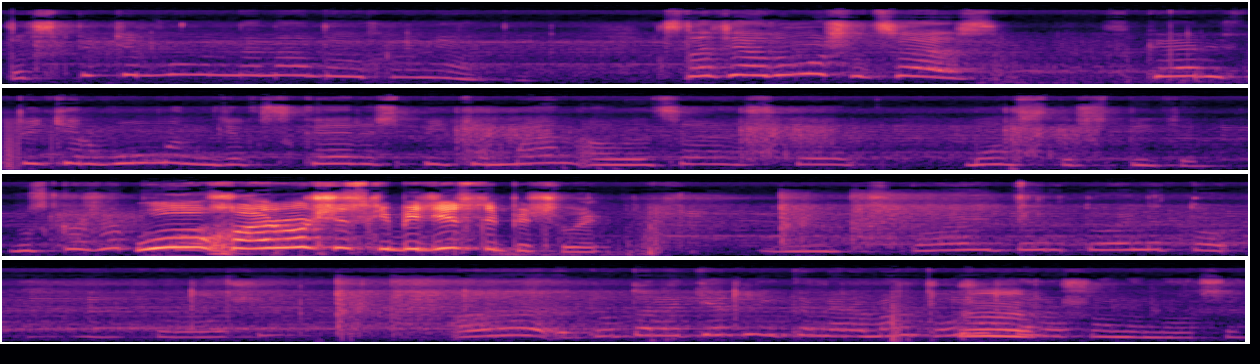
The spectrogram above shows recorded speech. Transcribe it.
Так спікервумен не треба охороняти. Кстати, я думаю, що це Scary Speaker як Scary Speaker Man, але це Scary Monster Speaker. Ну скажи, О, хороші скібідісти пішли. Спайдер туалет то хороший. Але тут ракетний камерамен теж Мгм. хорошо наносить.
